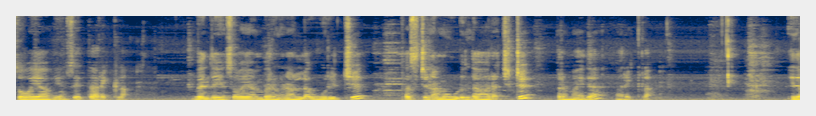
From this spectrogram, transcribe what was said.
சோயாவையும் சேர்த்து அரைக்கலாம். வெந்தயம் சோயாவும் பாருங்கள் நல்லா ஊறிச்சு ஃபஸ்ட்டு நம்ம உளுந்தை அரைச்சிட்டு அப்புறமா இதை அரைக்கலாம். இதை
